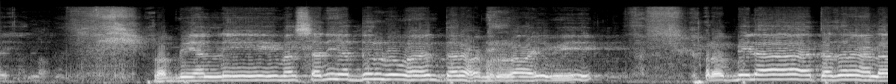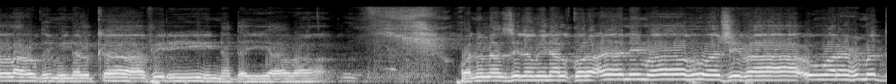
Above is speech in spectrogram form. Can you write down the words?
يا الله ربي أني مسني الضر وأنت أرحم الراحمين رب لا تذر على الأرض من الكافرين ديارا. وننزل من القرآن ما هو شفاء ورحمة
